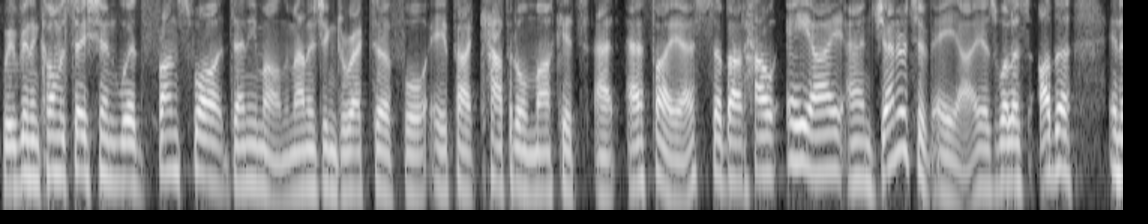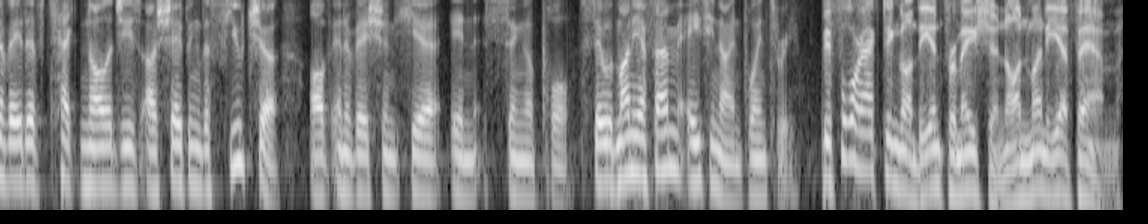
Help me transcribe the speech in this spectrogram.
We've been in conversation with Francois Denimal, the Managing Director for APAC Capital Markets at FIS, about how AI and generative AI, as well as other innovative technologies, are shaping the future of innovation here in Singapore. Stay with Money FM 89.3. Before acting on the information on Money FM,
